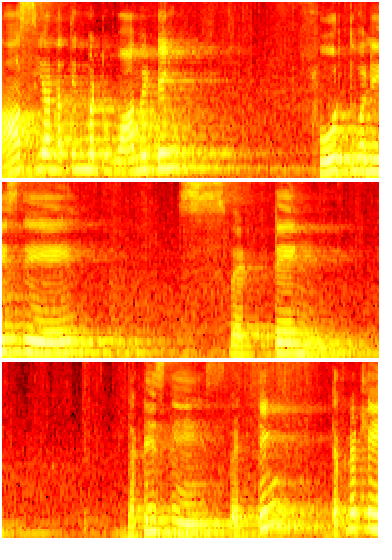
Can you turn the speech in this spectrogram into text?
Nausea, nothing but vomiting. Fourth one is the sweating. That is the sweating. Definitely,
